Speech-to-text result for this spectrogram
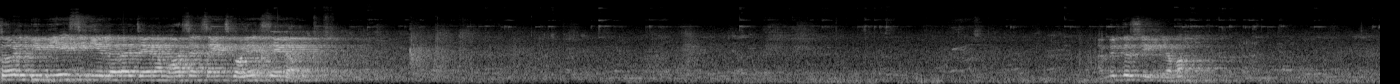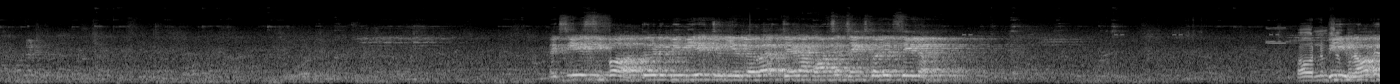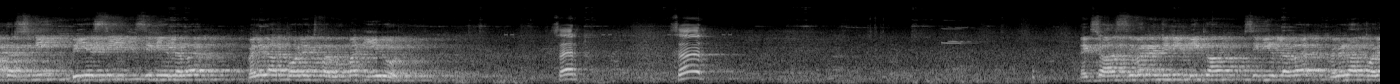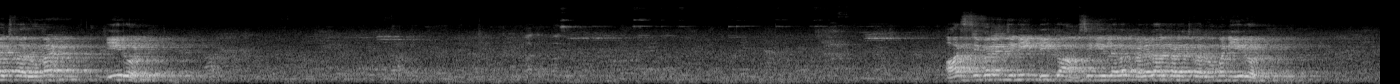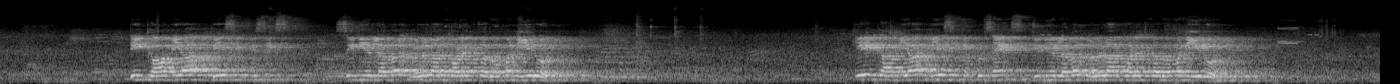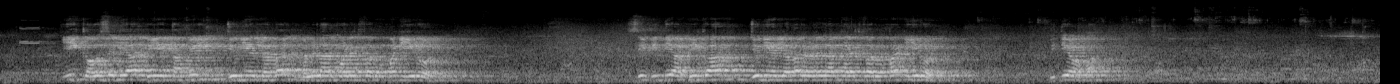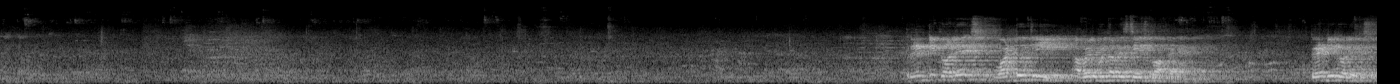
third BBA senior level Jairam Arts and Science College, Salem. Amrita Sri Rama. Next is Siva, third BBA junior level Jairam Arts and Science College, Salem. और Nimish B Ragadarshini BSc senior level sir sir. Next R civil engineer BCom senior level Vellalar college for women Erode R civil engineer BCom senior level Vellalar college for women Erode D Kavya BSc physics senior level Vellalar college for women Erode K Kavya BSc computer science junior level Vellalar college for women Erode E Kaushalya BA Tamil junior level Vellalar college for women Erode C Vidya BCom junior level Vellalar college for women Erode Vidya Trinity college one two three available stage पर Trinity college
